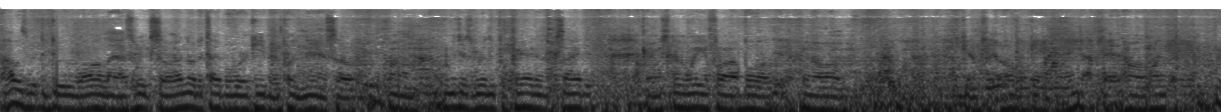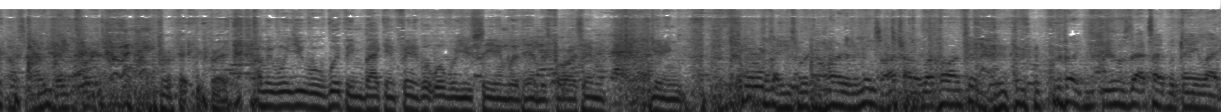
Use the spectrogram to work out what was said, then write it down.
I was with the dude all last week, so I know the type of work he's been putting in. So um, we just really prepared and excited, and we're still waiting for our ball. You know, um, get him to the home game. Man. He got fed home one game. I'm saying we waiting for it. Right, right. I mean, when you were with him back in Phoenix, what, what were you seeing with him as far as him getting? Looked like he's working harder than me, so I try to work hard too. like, it was that type of thing. Like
